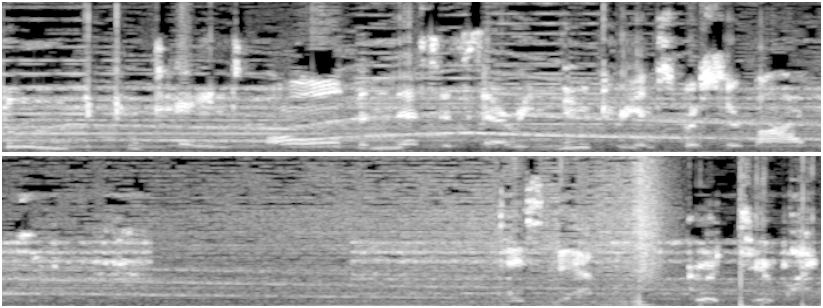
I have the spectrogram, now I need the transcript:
food contains all the necessary nutrients for survival. Taste them. Good too, by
